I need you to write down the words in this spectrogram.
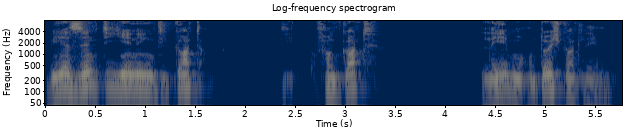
Wir sind diejenigen, die Gott, die von Gott leben und durch Gott leben.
